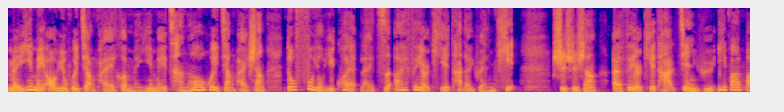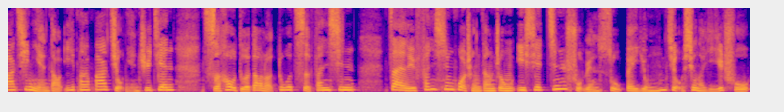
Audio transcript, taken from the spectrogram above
每一枚奥运会奖牌和每一枚残奥会奖牌上都附有一块来自埃菲尔铁塔的原铁。事实上，埃菲尔铁塔建于一八八七年到一八八九年之间，此后得到了多次翻新。在翻新过程当中，一些金属元素被永久性的移除，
